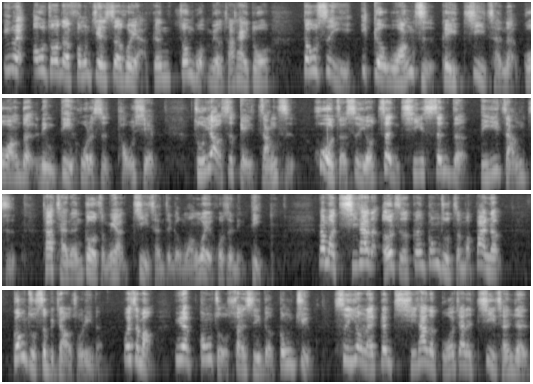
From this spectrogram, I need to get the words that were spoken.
因为欧洲的封建社会啊，跟中国没有差太多，都是以一个王子可以继承了国王的领地或者是头衔，主要是给长子或者是由正妻生的嫡长子，他才能够怎么样继承这个王位或是领地。那么其他的儿子跟公主怎么办呢？公主是比较好处理的，为什么？因为公主算是一个工具。是用来跟其他的国家的继承人，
